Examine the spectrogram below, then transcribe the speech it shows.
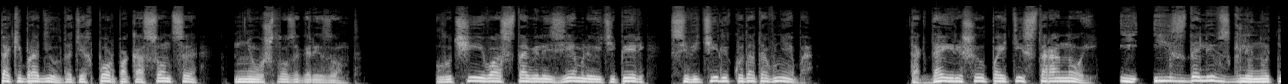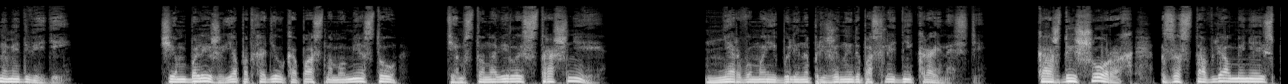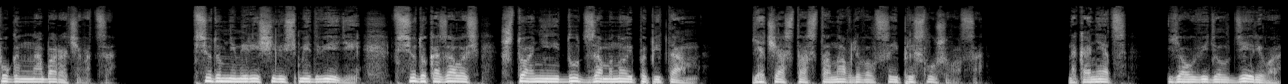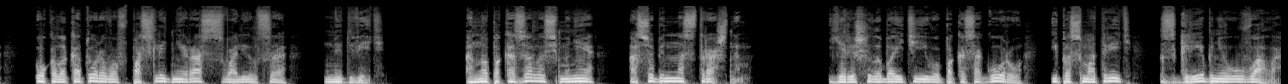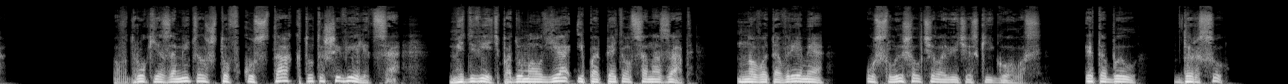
Так и бродил до тех пор, пока солнце не ушло за горизонт. Лучи его оставили землю и теперь светили куда-то в небо. Тогда и решил пойти стороной и издали взглянуть на медведей. Чем ближе я подходил к опасному месту, тем становилось страшнее. Нервы мои были напряжены до последней крайности. Каждый шорох заставлял меня испуганно оборачиваться. Всюду мне мерещились медведи, всюду казалось, что они идут за мной по пятам. Я часто останавливался и прислушивался. Наконец, я увидел дерево, около которого в последний раз свалился медведь. Оно показалось мне особенно страшным. Я решил обойти его по косогору и посмотреть с гребня увала. Вдруг я заметил, что в кустах кто-то шевелится. «Медведь», — подумал я и попятился назад, но в это время услышал человеческий голос. Это был Дерсу.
